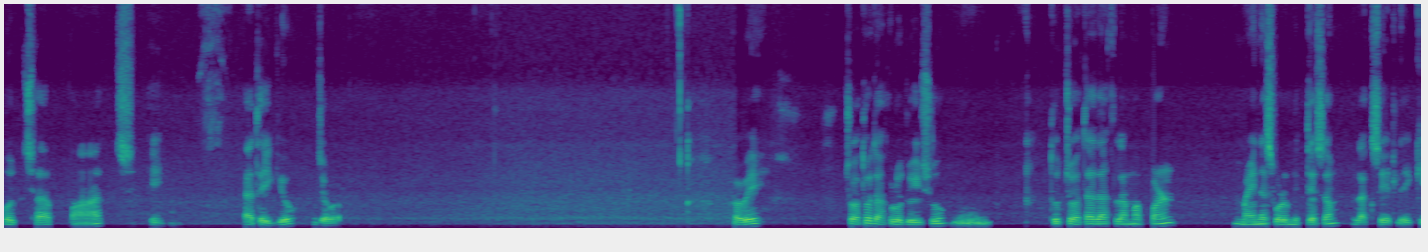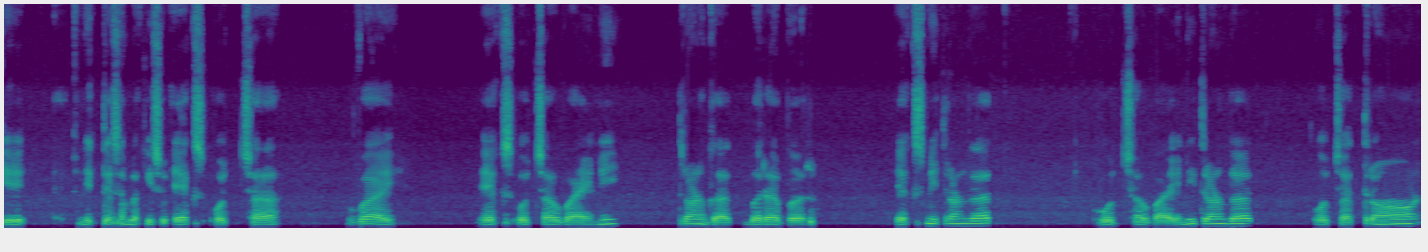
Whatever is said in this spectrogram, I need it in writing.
ઓછા પાંચ એ આ થઈ ગયો જવાબ. હવે ચોથો દાખલો જોઈશું. તો ચોથા દાખલામાં પણ માઇનસ વાળું નિત્યસમ લાગશે એટલે કે નિત્યસમ લખીશું એક્સ ઓછા વાય એક્સ ઓછા વાયની ત્રણ ઘાત બરાબર એક્સની ત્રણ ઘાત ઓછા વાયની ત્રણ ઘાત ઓછા ત્રણ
